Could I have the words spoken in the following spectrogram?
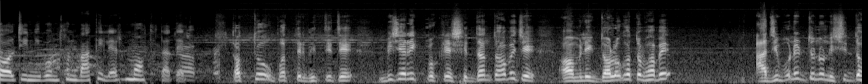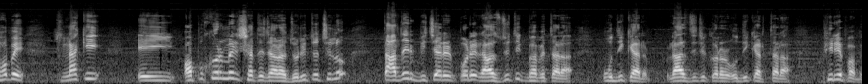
দলটি নিবন্ধন বাতিলের মত তাদের। তথ্য উপাত্তের ভিত্তিতে বিচারিক প্রক্রিয়ার সিদ্ধান্ত হবে যে আওয়ামী লীগ দলগতভাবে আজীবনের জন্য নিষিদ্ধ হবে নাকি এই অপকর্মের সাথে যারা জড়িত ছিল তাদের বিচারের পরে রাজনৈতিকভাবে তারা অধিকার রাজনীতি করার অধিকার তারা ফিরে পাবে।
